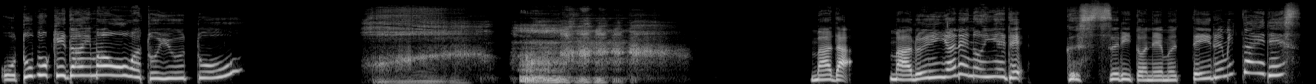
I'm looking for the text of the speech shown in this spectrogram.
おとぼけ大魔王はというと、まだ丸い屋根の家でぐっすりと眠っているみたいです。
